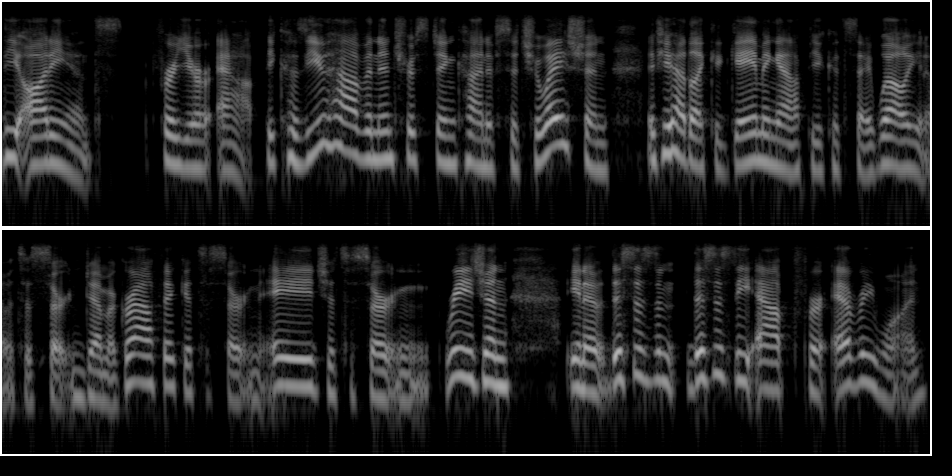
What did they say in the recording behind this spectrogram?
the audience for your app? Because you have an interesting kind of situation. If you had like a gaming app, you could say, well, you know, it's a certain demographic, it's a certain age, it's a certain region. You know, this isn't this is the app for everyone,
